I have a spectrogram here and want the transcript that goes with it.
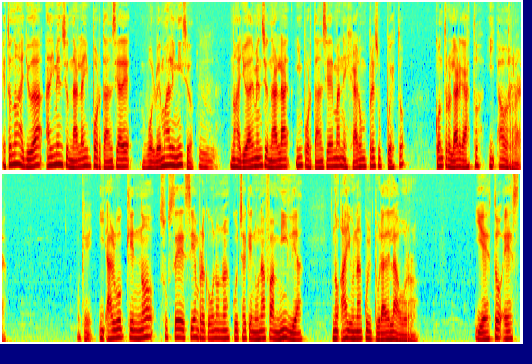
Esto nos ayuda a dimensionar la importancia de, volvemos al inicio, Mm. Nos ayuda a dimensionar la importancia de manejar un presupuesto, controlar gastos y ahorrar. ¿Ok? Y algo que no sucede siempre, que uno no escucha que en una familia no hay una cultura del ahorro. Y esto es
